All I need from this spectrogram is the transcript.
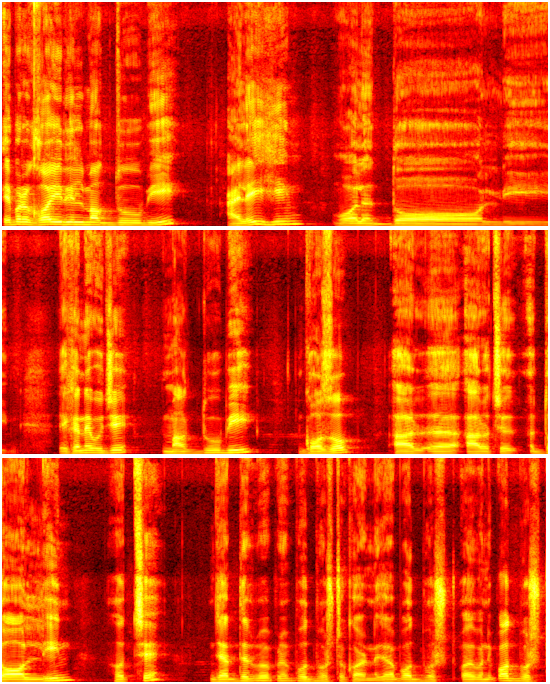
এবার গয়রিল মকদুবি আলাইহিম ওয়ালাদ্দলিন এখানে ওই যে মাকদুবি গজব আর আর হচ্ছে দলিন হচ্ছে যাদের পদভষ্ট করেন না। যারা পদভষ্ট মানে পদভষ্ট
